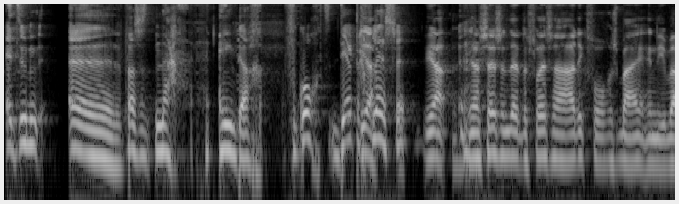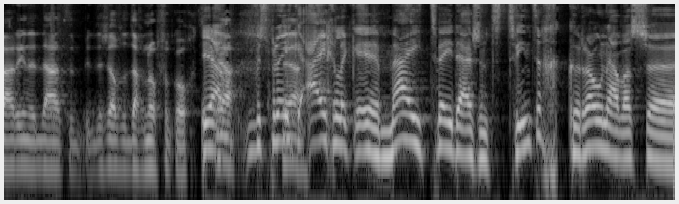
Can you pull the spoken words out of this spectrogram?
En toen was het na één dag verkocht. 30 Ja. flessen. Ja, ja, 36 flessen had ik volgens mij. En die waren inderdaad dezelfde dag nog verkocht. Ja, we spreken Ja. eigenlijk eh, mei 2020. Corona was eh,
